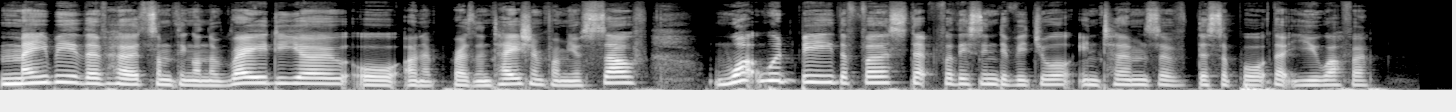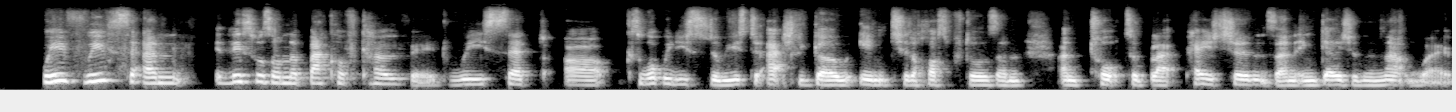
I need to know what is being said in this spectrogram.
maybe they've heard something on the radio or on a presentation from yourself, what would be the first step for this individual in terms of the support that you offer? We've we've um this was on the back of COVID. We set up because what we used to do, we used to actually go into the hospitals and and talk to black patients and engage them in that way.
